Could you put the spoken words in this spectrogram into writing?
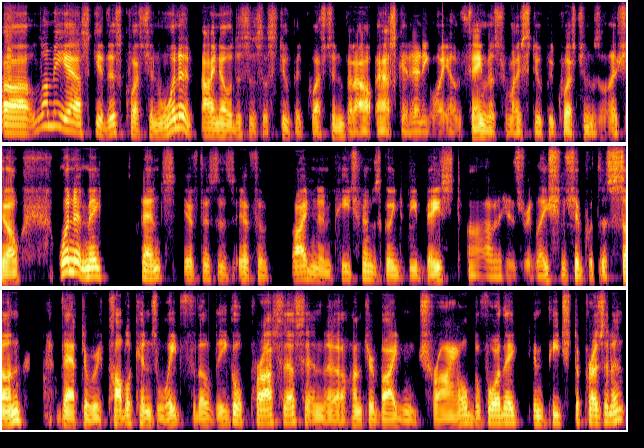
Uh, let me ask you this question. Wouldn't I know this is a stupid question, but I'll ask it anyway. I'm famous for my stupid questions on the show. Wouldn't it make sense if this is if a Biden impeachment is going to be based on his relationship with his son, that the Republicans wait for the legal process and the Hunter Biden trial before they impeach the president?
